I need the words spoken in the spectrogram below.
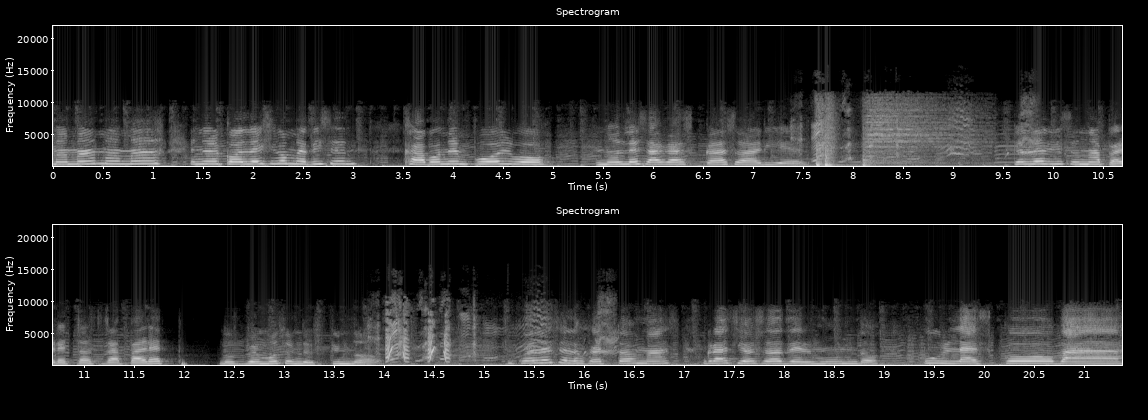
Mamá, mamá, en el colegio me dicen jabón en polvo. No les hagas caso, Ariel. ¿Qué le dice una pared a otra pared? Nos vemos en la esquina. ¿Cuál es el objeto más gracioso del mundo? Una escoba.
